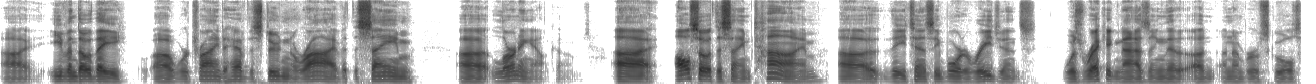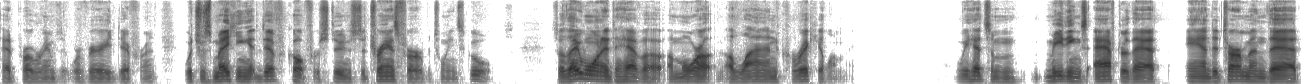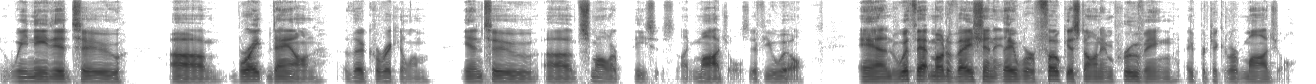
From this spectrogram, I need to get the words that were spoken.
Uh, even though they uh, were trying to have the student arrive at the same uh, learning outcomes. Uh, also at the same time, uh, the Tennessee Board of Regents was recognizing that a, a, number of schools had programs that were very different, which was making it difficult for students to transfer between schools. So they wanted to have a, a more aligned curriculum we had some meetings after that and determined that we needed to um, break down the curriculum into uh, smaller pieces, like modules, if you will. And with that motivation, they were focused on improving a particular module.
